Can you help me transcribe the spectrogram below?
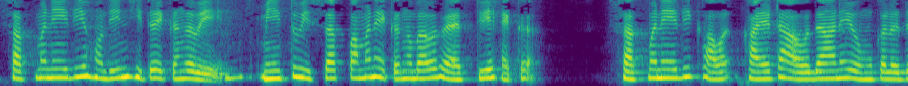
සක්මනේදී හොඳින් හිත එකඟ වේ. මිනිත්තු 20ක් පමණ එකඟ බව පැවැත්විය හැක. සක්මනේදී කයට අවධානය යොමු කළද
